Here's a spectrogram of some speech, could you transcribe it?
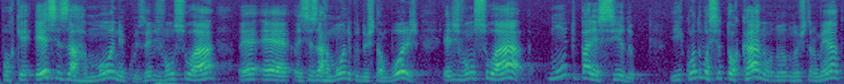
porque esses harmônicos, eles vão soar, é, é, esses harmônicos dos tambores, eles vão soar muito parecido. E quando você tocar no, no, no instrumento,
